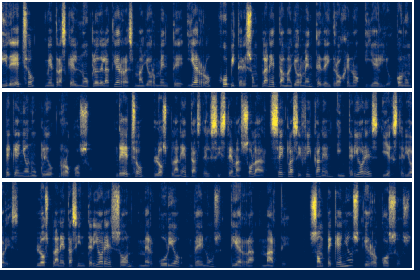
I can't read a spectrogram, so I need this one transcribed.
Y de hecho, mientras que el núcleo de la Tierra es mayormente hierro, Júpiter es un planeta mayormente de hidrógeno y helio, con un pequeño núcleo rocoso. De hecho, los planetas del sistema solar se clasifican en interiores y exteriores, los planetas interiores son Mercurio, Venus, Tierra, Marte. Son pequeños y rocosos.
